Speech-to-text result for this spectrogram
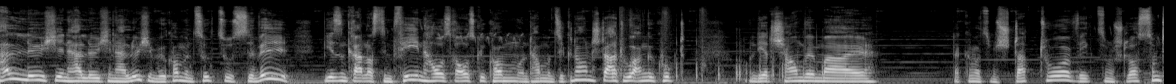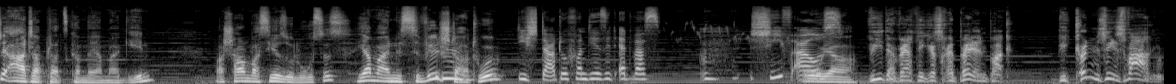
Hallöchen, Hallöchen, Hallöchen. Willkommen zurück zu Seville. Wir sind gerade aus dem Feenhaus rausgekommen und haben uns die Knochenstatue angeguckt. Und jetzt schauen wir mal... Da können wir zum Stadttor, Weg zum Schloss, zum Theaterplatz können wir ja mal gehen. Mal schauen, was hier so los ist. Hier haben wir eine Seville-Statue. Hm, die Statue von dir sieht etwas hm, schief aus. Oh ja. Widerwärtiges Rebellenpack. Wie können Sie es wagen?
